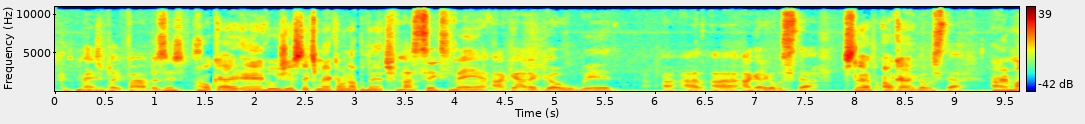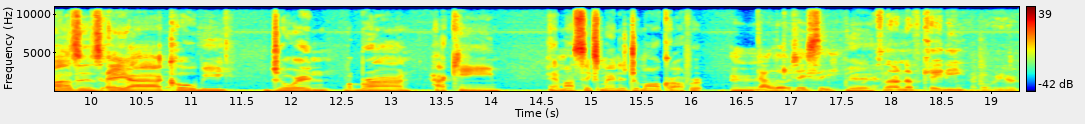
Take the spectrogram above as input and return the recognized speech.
because Magic played five positions. Okay, and who's your sixth man coming off the bench? My sixth man, I gotta go with. I I, I, I gotta go with Steph. Steph. Okay. I gotta go with Steph. All right, mine's is AI, Kobe, Jordan, LeBron, Hakeem, and my sixth man is Jamal Crawford. Mm, I love JC. Yeah. It's not enough KD over here.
